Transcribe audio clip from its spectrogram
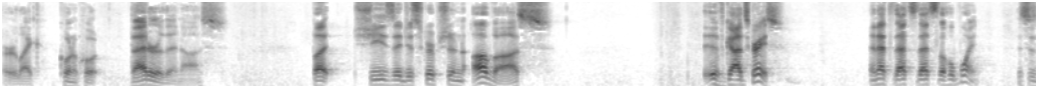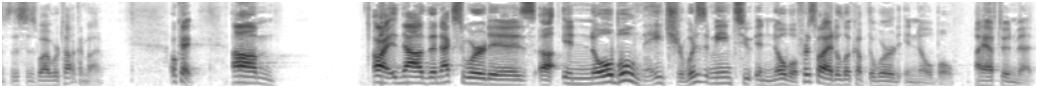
or like quote unquote better than us, but she's a description of us of God's grace, and that's that's that's the whole point. This is this is why we're talking about it. Okay. Um, all right, now the next word is uh, ennoble nature. What does it mean to ennoble? First of all, I had to look up the word ennoble. I have to admit.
